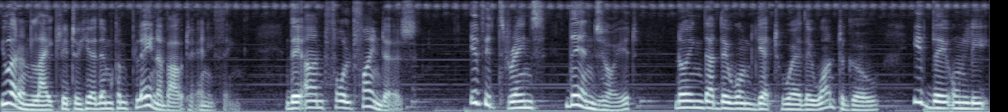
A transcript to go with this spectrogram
You are unlikely to hear them complain about anything. They aren't fault finders. If it rains, they enjoy it, knowing that they won't get where they want to go if they only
